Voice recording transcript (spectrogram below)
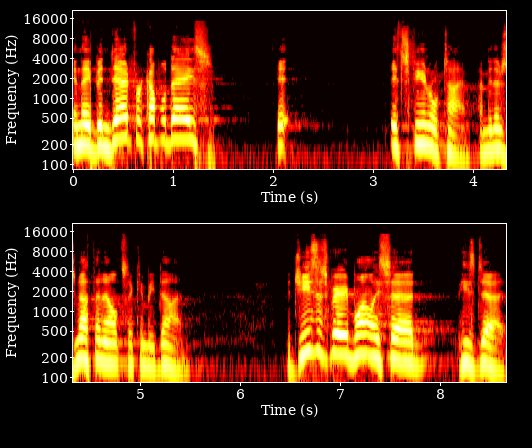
and they've been dead for a couple days, it, it's funeral time. I mean, there's nothing else that can be done. But Jesus very bluntly said, He's dead.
